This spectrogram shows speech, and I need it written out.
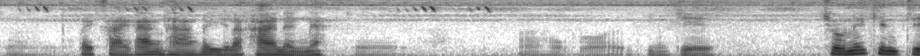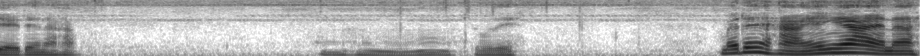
ใช่ไปขายข้างทางก็อีกราคาหนึ่งนะใช่ห้าหกร้อยกินเจ ช่วงนี้กินเจด้วยนะครับอื้อหือดูดิไม่ได้หาง่ายๆนะ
